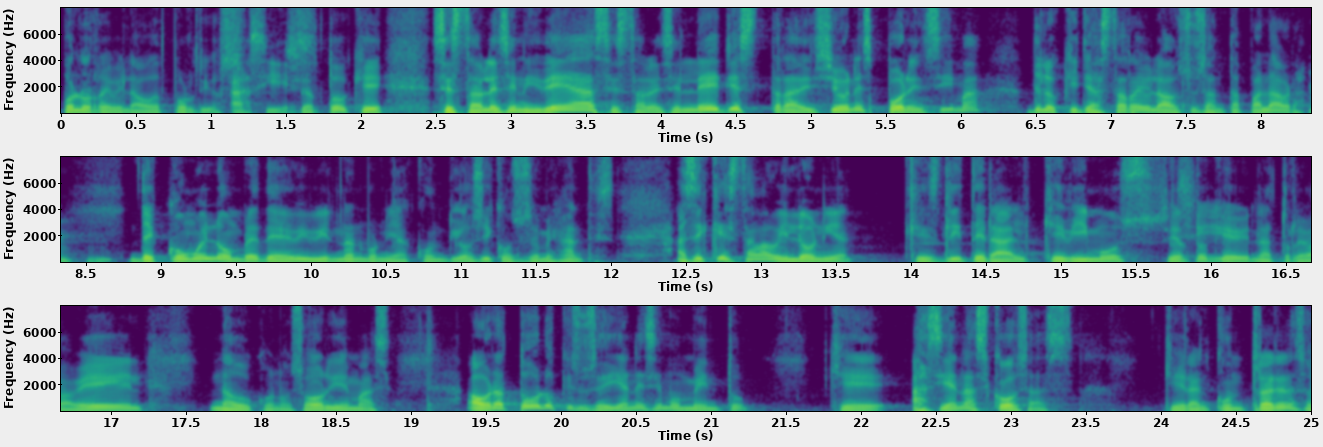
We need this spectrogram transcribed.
por lo revelado por Dios. Así es. ¿Cierto? Que se establecen ideas, se establecen leyes, tradiciones por encima de lo que ya está revelado en su santa palabra, de cómo el hombre debe vivir en armonía con Dios y con sus semejantes. Así que esta Babilonia, que es literal, que vimos, ¿cierto? Sí. Que en la Torre de Babel, Nabucodonosor y demás. Ahora todo lo que sucedía en ese momento, que hacían las cosas que eran contrarias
